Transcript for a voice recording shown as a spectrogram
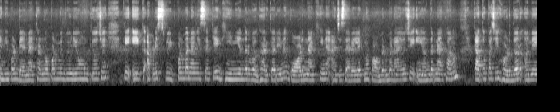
એની પણ બે મેથડનો પણ મેં વીડિયો મૂક્યો છે કે એક આપણે સ્વીટ પણ બનાવી શકીએ, ઘીની અંદર વઘાર કરીને ગોળ નાખીને આજે સેરેલેકનો પાવડર બનાવ્યો છે એ અંદર નાખવાનું. કાં તો પછી હળદર અને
